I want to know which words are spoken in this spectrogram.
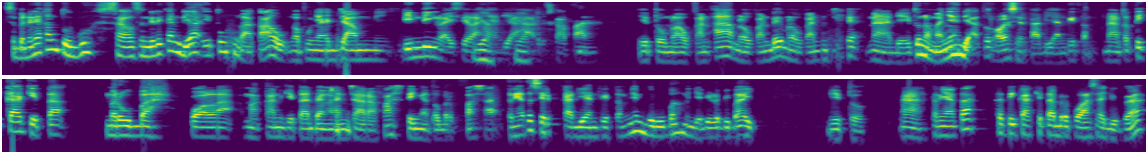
sebenarnya kan tubuh sel sendiri kan dia itu nggak tahu, nggak punya jam dinding lah istilahnya yeah, dia yeah. harus kapan itu melakukan A, melakukan B, melakukan C. Nah, dia itu namanya diatur oleh sirkadian rhythm. Nah, ketika kita merubah pola makan kita dengan cara fasting atau berpuasa, ternyata circadian rhythmnya berubah menjadi lebih baik gitu. Nah, ternyata ketika kita berpuasa juga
